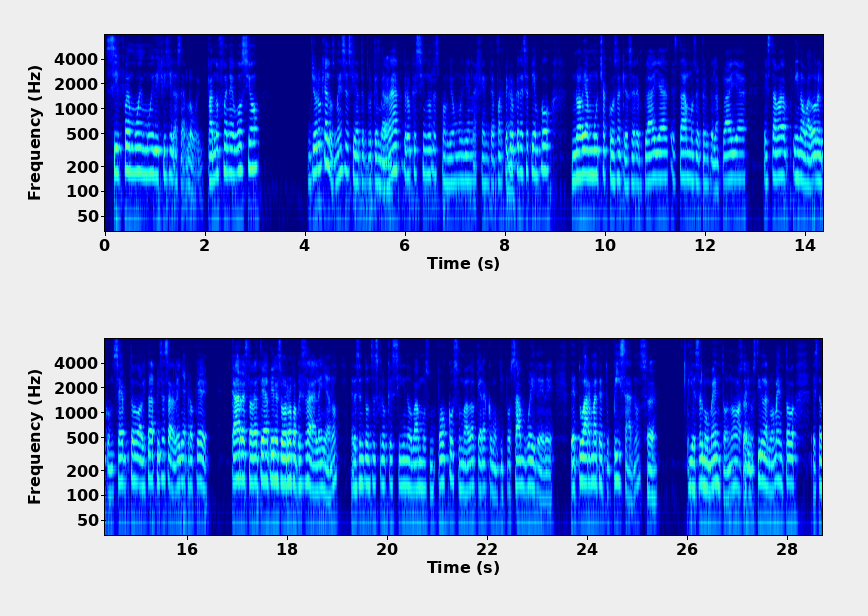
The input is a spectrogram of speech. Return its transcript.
sí fue muy, muy difícil hacerlo, güey. Cuando fue negocio, yo creo que a los meses, fíjate, porque en Sí. verdad creo que sí nos respondió muy bien la gente. Aparte, Sí. creo que en ese tiempo no había mucha cosa que hacer en playas, estábamos enfrente de la playa, estaba innovador el concepto. Ahorita la pizza leña, creo que cada restaurante ya tiene su horno para pizza leña, ¿no? En ese entonces creo que sí innovamos un poco, sumado a que era como tipo Subway de, de, de tu ármate tu pizza, ¿no? Sí. Y es el momento, ¿no? Sí. Te los tiran al momento. Este,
